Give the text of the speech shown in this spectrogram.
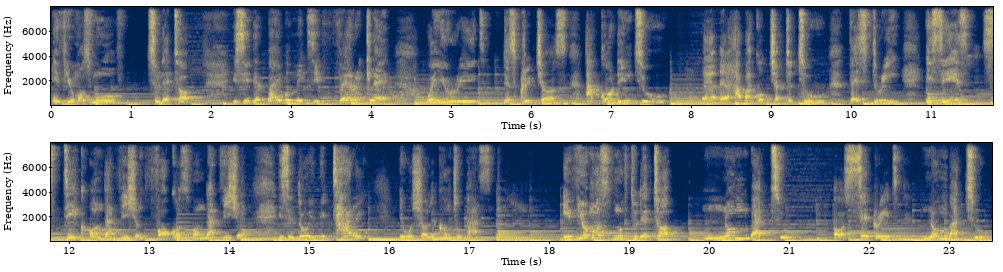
If you must move to the top. You see the bible makes it very clear when you read the scriptures according to uh, uh, Habakkuk chapter 2 verse 3 it says stick on that vision focus on that vision. He said though it may tarry it will surely come to pass. If you must move to the top number two or secret number two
